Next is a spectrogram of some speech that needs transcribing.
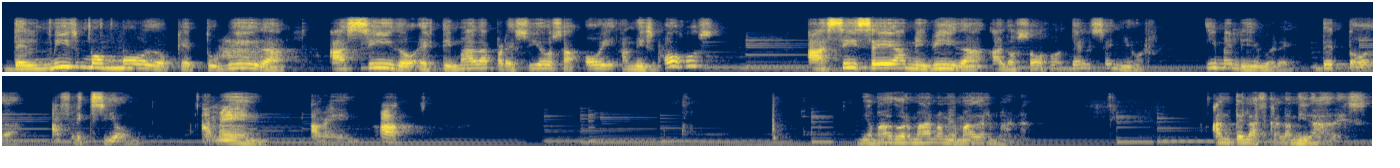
Del mismo modo que tu vida ha sido estimada preciosa hoy a mis ojos, así sea mi vida a los ojos del Señor y me libre de toda aflicción. Amén. Amén. Ah. Mi amado hermano, mi amada hermana, ante las calamidades,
